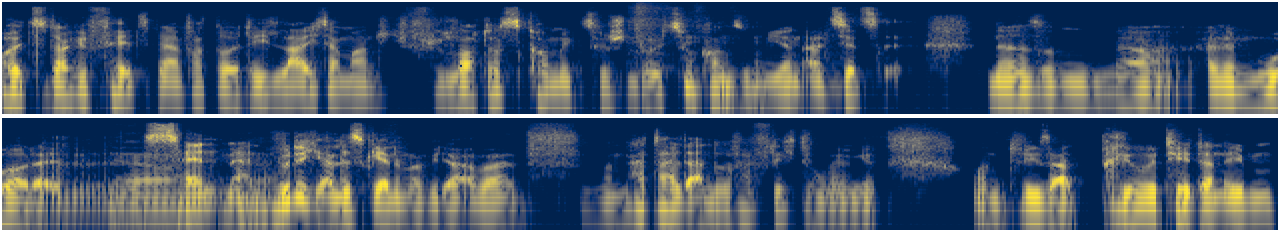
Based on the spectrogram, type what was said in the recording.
heutzutage fällt es mir einfach deutlich leichter, mal ein flottes Comic zwischendurch zu konsumieren, als jetzt ne, so ein ja, Alan Moore oder äh, Ja, Sandman. ja. Würde ich alles gerne mal wieder, aber man hat halt andere Verpflichtungen irgendwie. Und wie gesagt, Priorität dann eben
